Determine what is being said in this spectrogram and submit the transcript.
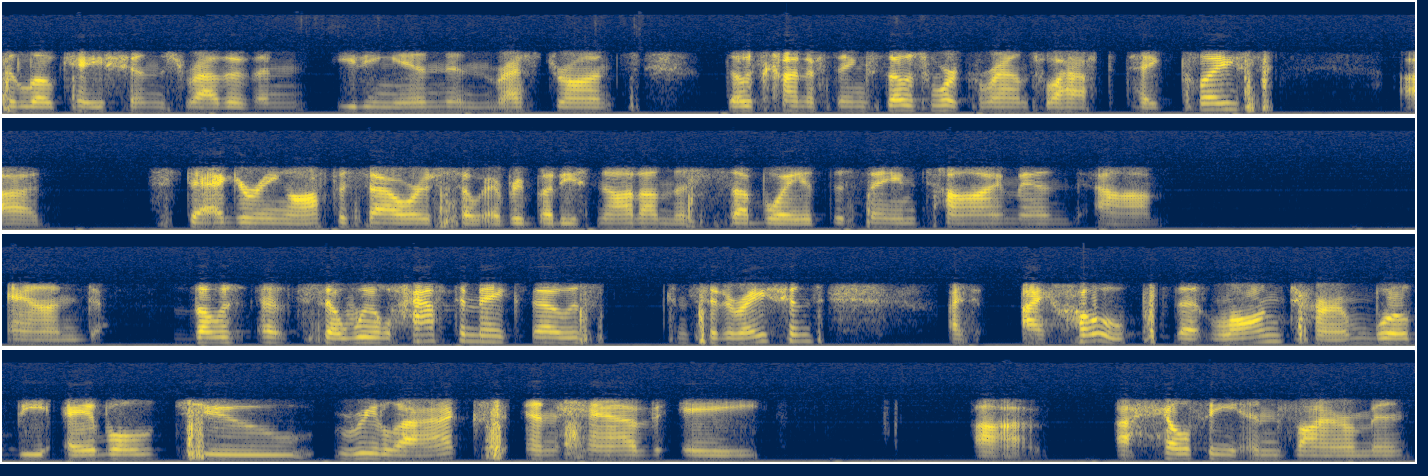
to locations rather than eating in in restaurants those kind of things. Those workarounds will have to take place. Uh, staggering office hours so everybody's not on the subway at the same time, and um, and those. Uh, so we'll have to make those considerations. I, I hope that long term we'll be able to relax and have a uh, a healthy environment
